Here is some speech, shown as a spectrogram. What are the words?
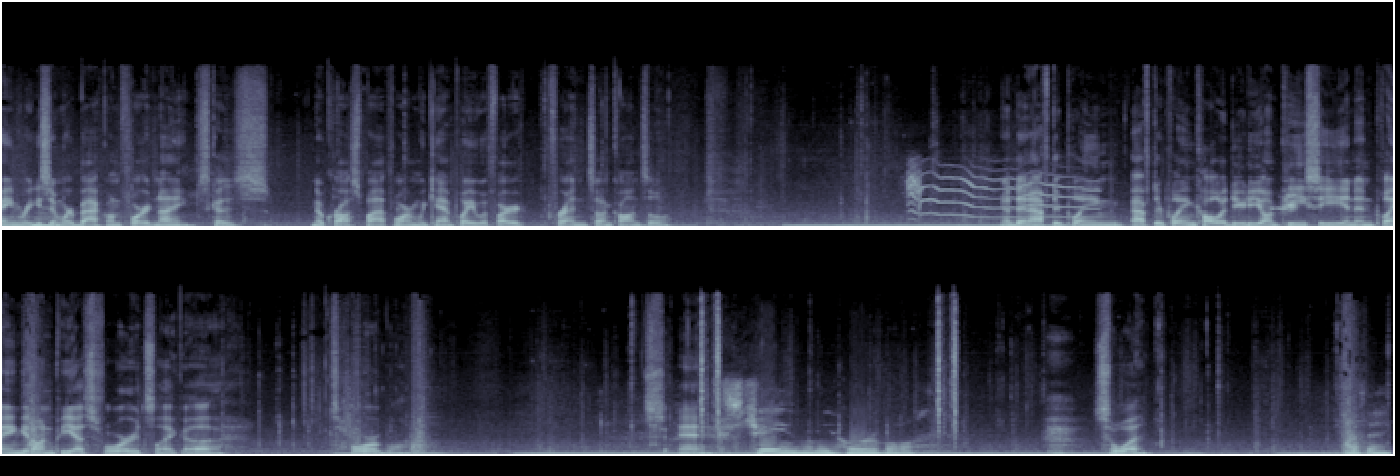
Main reason we're back on Fortnite is because no cross-platform. We can't play with our friends on console. And then after playing after playing Call of Duty on PC and then playing it on PS4, it's like uh it's horrible. It's eh. Extremely horrible. So what? Nothing.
